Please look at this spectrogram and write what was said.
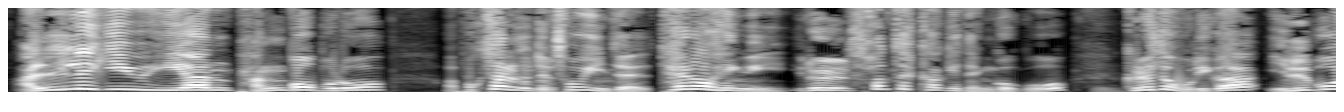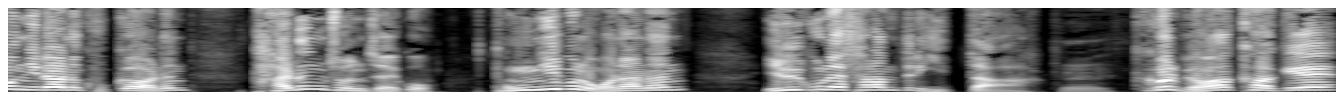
알리기 위한 방법으로 아, 폭탄을 던지는 소위 이제 테러 행위를 선택하게 된 거고 음. 그래서 우리가 일본이라는 국가와는 다른 존재고 독립을 원하는 일군의 사람들이 있다. 음. 그걸 명확하게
